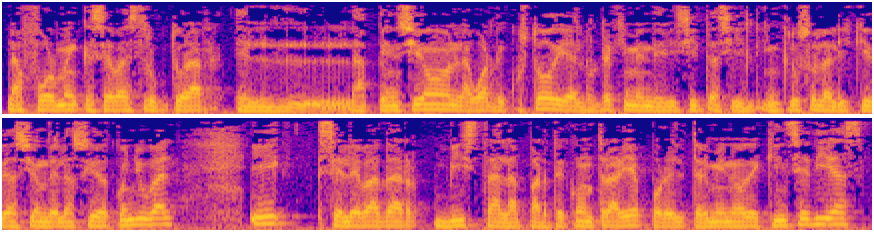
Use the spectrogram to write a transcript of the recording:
la forma en que se va a estructurar la pensión, la guardia y custodia, el régimen de visitas e incluso la liquidación de la ciudad conyugal y se le va a dar vista a la parte contraria por el término de 15 días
